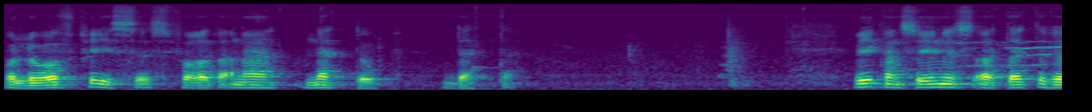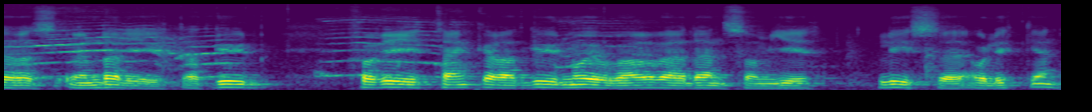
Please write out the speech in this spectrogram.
og lovprises for at han er nettopp dette. Vi kan synes at dette høres underlig ut, at Gud, for vi tenker at Gud må jo bare være den som gir lyset og lykken.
